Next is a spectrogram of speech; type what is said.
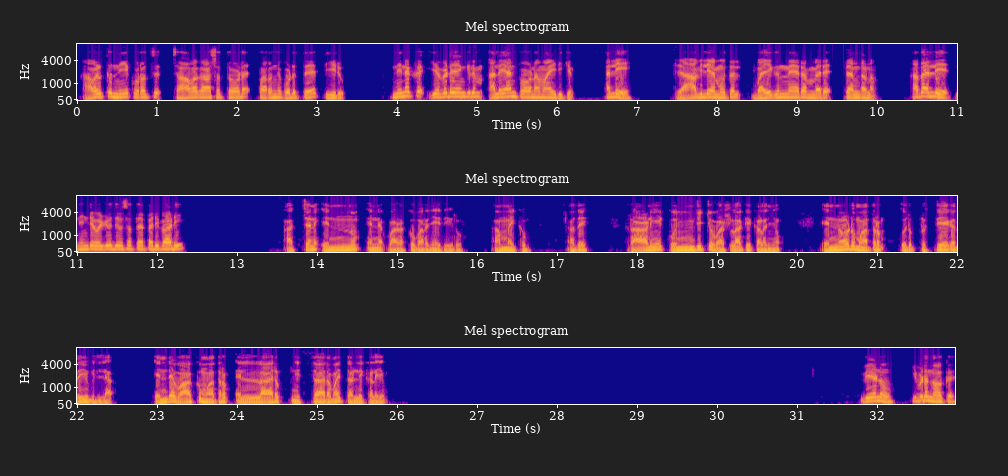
അവൾക്ക് നീ കുറച്ച് സാവകാശത്തോടെ പറഞ്ഞു കൊടുത്തേ തീരൂ. നിനക്ക് എവിടെയെങ്കിലും അലയാൻ പോകണമായിരിക്കും അല്ലേ? രാവിലെ മുതൽ വൈകുന്നേരം വരെ തെണ്ടണം. അതല്ലേ നിന്റെ ഒഴിവു ദിവസത്തെ പരിപാടി? അച്ഛന് എന്നും എന്നെ വഴക്കു പറഞ്ഞേ തീരൂ. അമ്മയ്ക്കും. അതെ റാണിയെ കൊഞ്ചിച്ചു വഷളാക്കി കളഞ്ഞു. എന്നോട് മാത്രം ഒരു പ്രത്യേകതയുമില്ല. എന്റെ വാക്കു മാത്രം എല്ലാരും നിസ്സാരമായി തള്ളിക്കളയും. വേണു ഇവിടെ നോക്ക്.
